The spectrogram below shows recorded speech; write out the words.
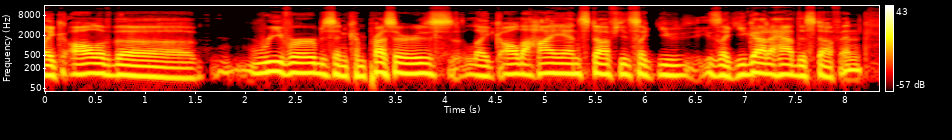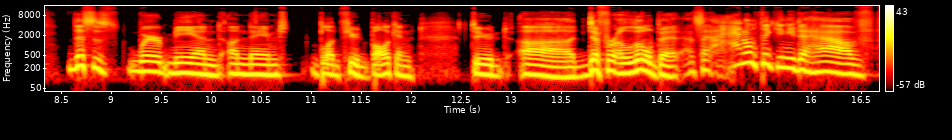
Like all of the reverbs and compressors, like all the high end stuff. It's like you he's like, you gotta have this stuff. And this is where me and unnamed Blood Feud Balkan dude uh, differ a little bit. It's like I don't think you need to have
